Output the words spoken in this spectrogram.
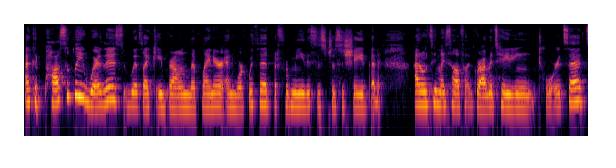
I could possibly wear this with like a brown lip liner and work with it, but for me, this is just a shade that I don't see myself gravitating towards it.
